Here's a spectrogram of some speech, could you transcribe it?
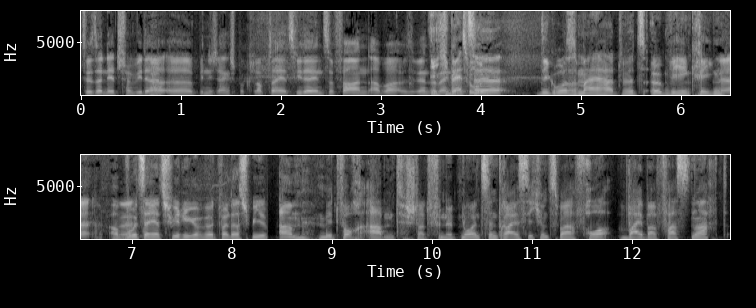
Twittern jetzt schon wieder, ja. äh, bin ich eigentlich bekloppt, da jetzt wieder hinzufahren, aber sie werden es Ich wette, tun. die große Mehrheit wird es irgendwie hinkriegen, ja, obwohl es ja. ja jetzt schwieriger wird, weil das Spiel am Mittwochabend stattfindet, 19.30 und zwar vor Weiberfastnacht,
